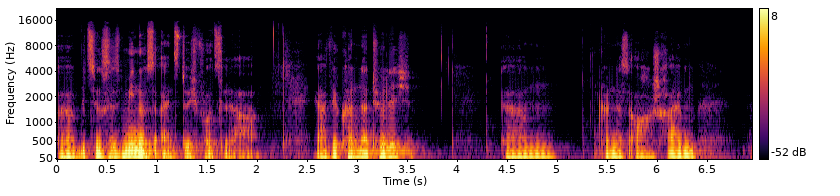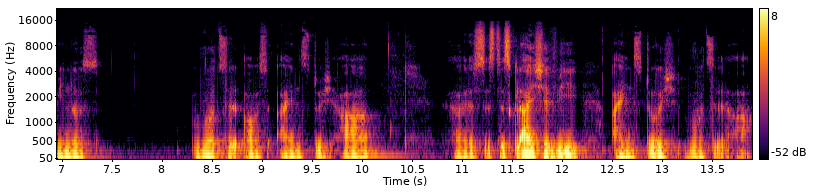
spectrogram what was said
äh, beziehungsweise minus 1 durch Wurzel a. Ja, wir können natürlich ähm, können das auch schreiben, minus Wurzel aus 1 durch a. Äh, das ist das gleiche wie 1 durch Wurzel a.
